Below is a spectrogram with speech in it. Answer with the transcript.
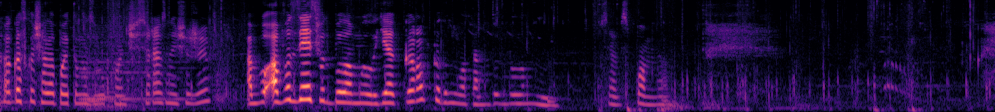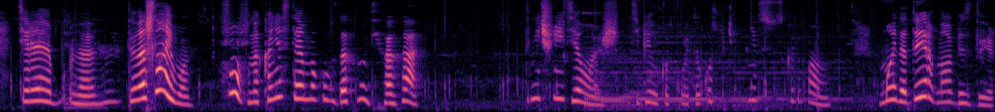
Как я скучала по этому звуку, он серьезно еще жив? А, а вот здесь вот было мыло, я коробка думала, там тут было мыло. Все, вспомнила. Да. Ты нашла его? Фуф, наконец-то я могу вздохнуть, ха-ха. Ты ничего не делаешь, дебил какой-то. Господи, мне все скрипало. Мой до дыр, но без дыр.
